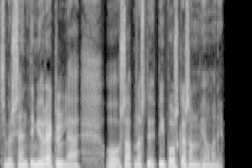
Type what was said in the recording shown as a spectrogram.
sem eru sendið mjög reglulega og sapnast upp í bóskasanum hjá manni.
